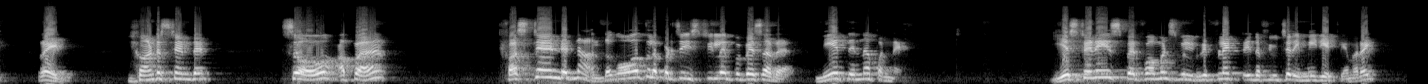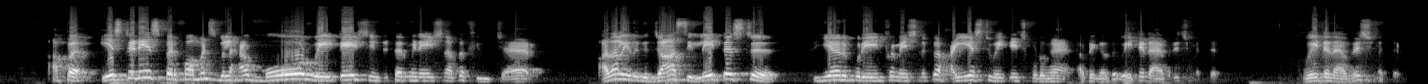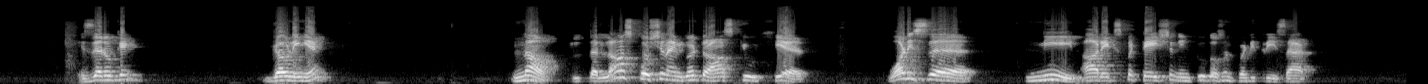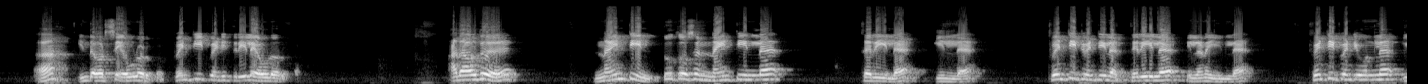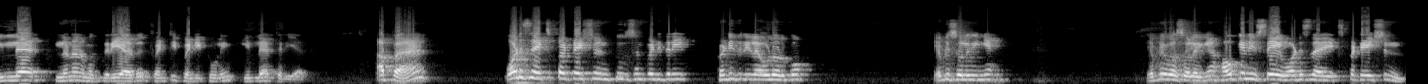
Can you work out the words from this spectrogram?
right you understand that so அப்போ ஃபர்ஸ்ட் ஸ்டாண்டர்ட்னா அந்த காலத்தில் படிச்ச ஹிஸ்ட்ரியில் இப்போ பேசாத. நேத்து என்ன பண்ணேன்? Yesterday's performance will reflect in the future immediately am அப்போ எஸ்டர்டேஸ் அப்ப will have more weightage in determination of the future அதனால் இதுக்கு ஜாஸ்தி லேட்டஸ்ட் இயருக்குரிய இன்ஃபர்மேஷனுக்கு ஹையஸ்ட் வெயிட்டேஜ் கொடுங்க அப்படிங்கிறது weighted average method weighted average method is that okay கவனிங்க. Now, the last question I'm going to ask you here what is the need or expectation in 2023, sir? ஆ, இந்த வருஷம் எவ்வளோ இருக்கும்? டுவெண்ட்டி டுவெண்ட்டி த்ரீல எவ்வளோ இருக்கும்? அதாவது நைன்டீன் டூ தௌசண்ட் நைன்டீனில் தெரியல இல்லை. டுவெண்ட்டி டுவெண்ட்டியில் தெரியல இல்லைன்னா இல்லை. டுவெண்ட்டி டுவெண்ட்டி ஒனில் இல்லை இல்லைன்னா நமக்கு தெரியாது. டுவெண்ட்டி டுவெண்ட்டி டூலையும் இல்லை தெரியாது. அப்போ what is expectation two thousand twenty three twenty த்ரீல எவ்வளோ இருக்கும்? எப்படி சொல்லுவீங்க? எப்படி சொல்லுவீங்க? How can you say what is the expectation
